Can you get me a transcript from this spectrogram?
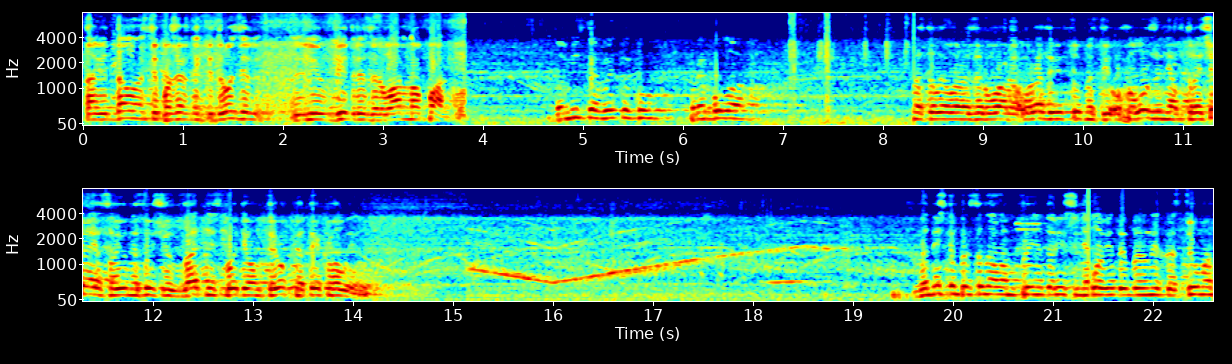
Та віддаленості пожежних підрозділів від резервуарного парку. До місця виклику прибуло сталевого резервуара у разі відсутності охолодження втрачає свою несучу здатність протягом 3-5 хвилин. Медичним персоналом прийнято рішення у відбивних костюмах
